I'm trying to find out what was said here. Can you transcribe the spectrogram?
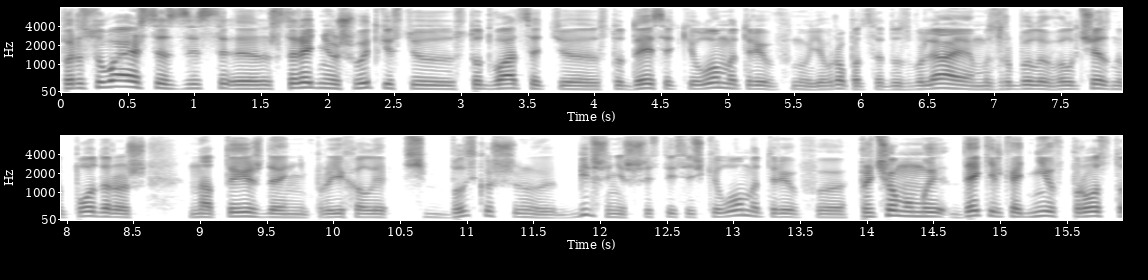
пересуваєшся зі с- е, середньою швидкістю 120-110 кілометрів. Ну, Європа це дозволяє. Ми зробили величезну подорож на тиждень, проїхали близько ну, більше ніж 6 тисяч кілометрів. Причому ми декілька днів просто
